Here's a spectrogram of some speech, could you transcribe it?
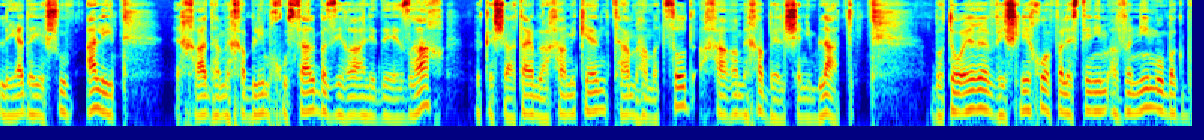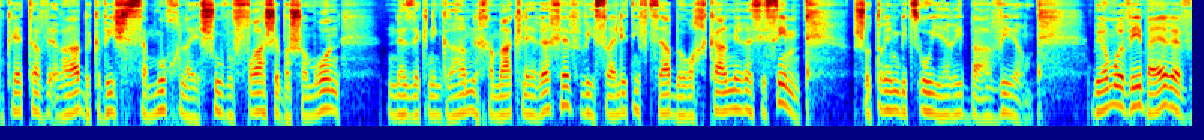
ליד היישוב עלי. אחד המחבלים חוסל בזירה על ידי אזרח, וכשעתיים לאחר מכן תם המצוד אחר המחבל שנמלט. באותו ערב השליכו הפלסטינים אבנים ובקבוקי תבערה בכביש סמוך ליישוב עופרה שבשומרון. נזק נגרם לכמה כלי רכב וישראלית נפצעה באורח קל מרסיסים. שוטרים ביצעו ירי באוויר. ביום רביעי בערב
